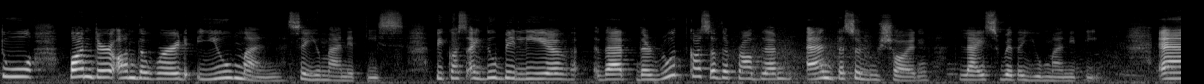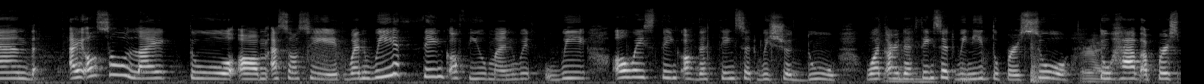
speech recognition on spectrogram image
to ponder on the word human sa humanities. Because I do believe that the root cause of the problem and the solution lies with the humanity. And I also like to um, associate when we think of human, we, we always think of the things that we should do. What are the things that we need to pursue to Right. have a pers-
